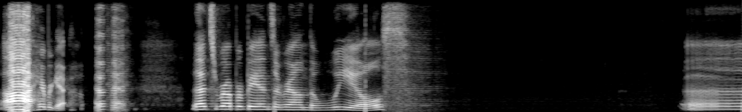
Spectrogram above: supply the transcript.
Ah, here we go. Okay. That's rubber bands around the wheels. Uh,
